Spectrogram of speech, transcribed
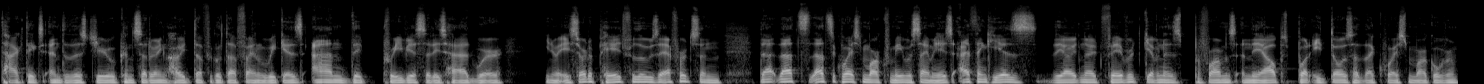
tactics into this Giro, considering how difficult that final week is, and the previous that he's had where you know, he sort of paid for those efforts, and that that's that's a question mark for me with Simon Yates. I think he is the out and out favorite given his performance in the Alps, but he does have that question mark over him.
